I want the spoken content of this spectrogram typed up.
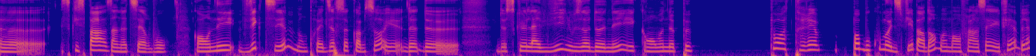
euh, ce qui se passe dans notre cerveau. Qu'on est victime, on pourrait dire ça comme ça, de, de, de ce que la vie nous a donné et qu'on ne peut pas très pas beaucoup modifier, pardon, mon français est faible,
